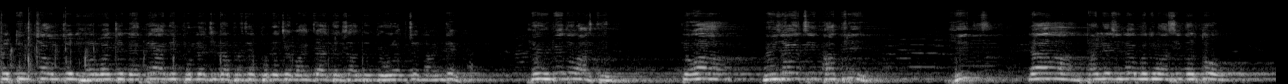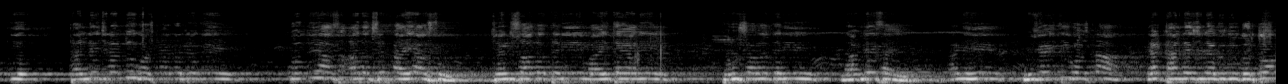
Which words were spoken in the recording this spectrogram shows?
तर तुमच्या आमचे सर्वांचे नेते आणि पुणे जिल्हा परिषद पुण्याचे माजी अध्यक्ष आणि देवरामचे नांदे हे उमेदवार असतील. तेव्हा विजयाची खात्री हीच या ठाणे जिल्ह्यामधून असे करतो की ठाणे जिल्ह्यातून घोषणा करतो की कोणतेही असं आरक्षण काही असो जेंट्स आलं तरी माहीत आहे आणि पुरुष आलं तरी नांदेच आहे आणि ही विजयाची घोषणा या ठाणे जिल्ह्यामधून करतो.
